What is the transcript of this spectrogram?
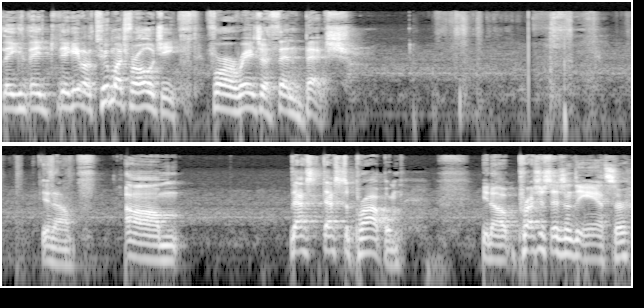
they, they, they gave up too much for OG for a razor thin bench. You know, um, that's that's the problem. You know, Precious isn't the answer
